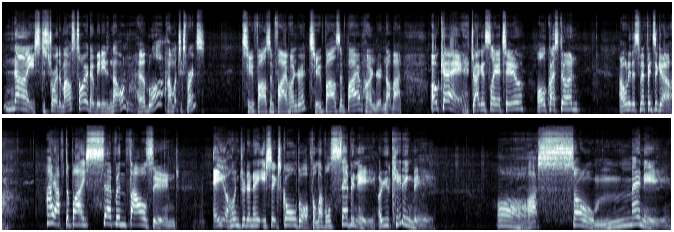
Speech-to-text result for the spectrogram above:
Nice. Destroy the mouse toy. Don't be needing that one. Herblore. How much experience? 2,500. 2,500. Not bad. Okay. Dragon Slayer 2. All quest done. Only the smithing to go. I have to buy 7,886 gold off for level 70. Are you kidding me? Oh, that's so many.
